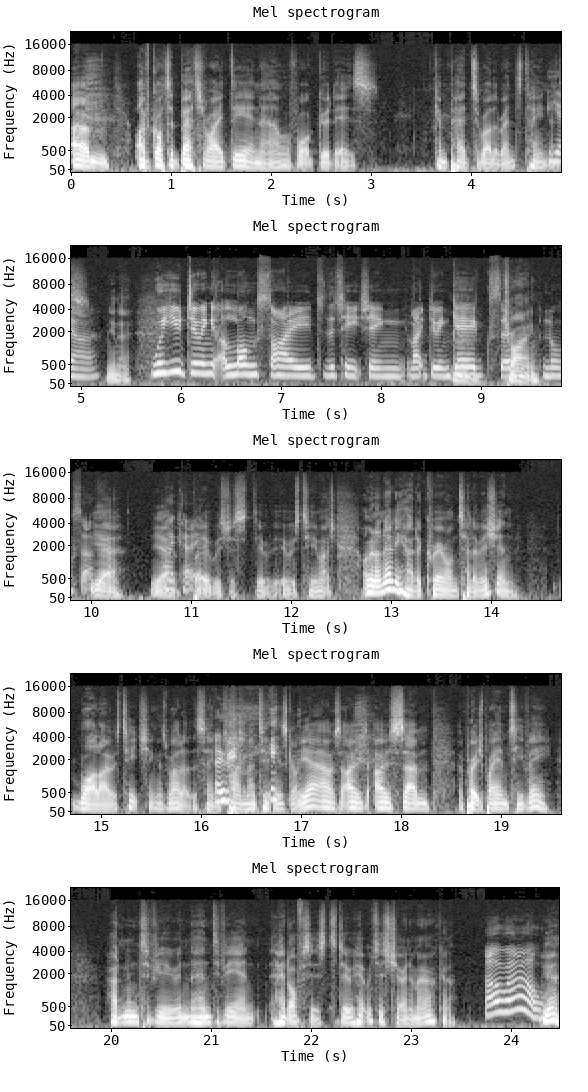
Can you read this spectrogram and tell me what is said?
um, I've got a better idea now of what good is compared to other entertainers. Yeah. You know, Were you doing it alongside the teaching, like doing Mm, gigs and, trying. and all stuff? yeah, yeah. Okay. But it was just it, it was too much. I mean, I nearly had a career on television while I was teaching as well at the same Oh, time. I had two things going. Yeah, I was I was I was um, approached by MTV. Had an interview in the MTV head offices to do a hypnotist show in America. Oh wow. Yeah,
